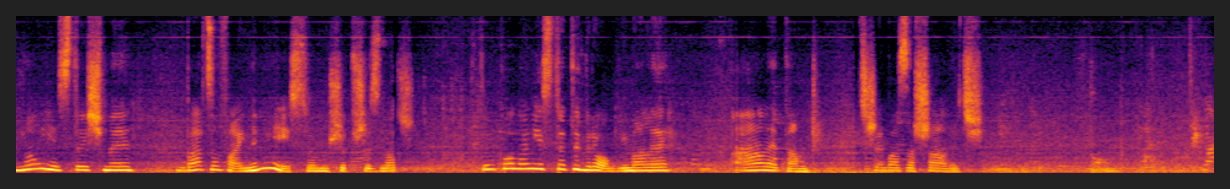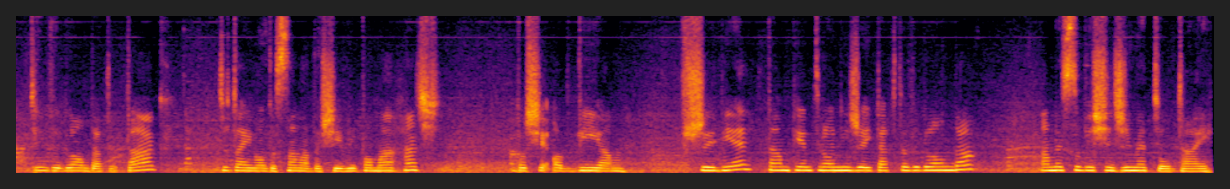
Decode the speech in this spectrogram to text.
No jesteśmy w bardzo fajnym miejscu, muszę przyznać. Tylko no niestety drogim, ale, ale tam trzeba zaszaleć. Tu wygląda to tak. Tutaj mogę sama do siebie pomachać, bo się odbijam w szybie. Tam piętro niżej tak to wygląda. A my sobie siedzimy tutaj.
